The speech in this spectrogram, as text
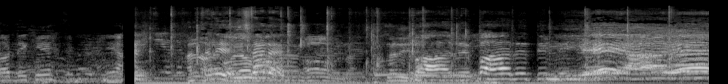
और देखिए बार बार दिल्ली ये आए।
